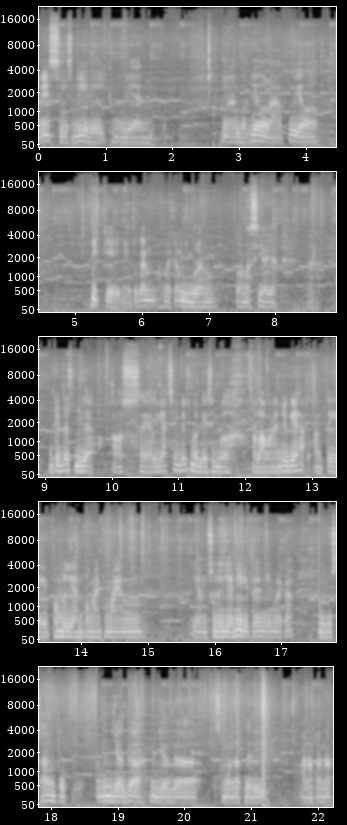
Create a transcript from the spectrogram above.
Messi sendiri, kemudian nah, Guardiola, Puyol, Pique, nah itu kan mereka jebolan La Masia ya. Nah mungkin itu juga kalau saya lihat sih mungkin sebagai simbol perlawanan juga ya anti pembelian pemain-pemain yang sudah jadi gitu ya jadi mereka berusaha untuk menjaga menjaga semangat dari anak-anak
